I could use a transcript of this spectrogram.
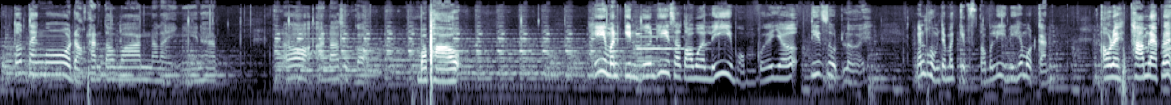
ปลูกต้นแตงโม ดอกทานตะวันอะไรอย่างนี้นะครับ แล้วก็อันล่าสุดก็มะพร้าวที่มันกินพื้นที่สตรอเบอรี่ผมเยอะที่สุดเลย งั้นผมจะมาเก็บสตรอเบอรี่นี้ให้หมดกัน เอาเลยทำแลบเลย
